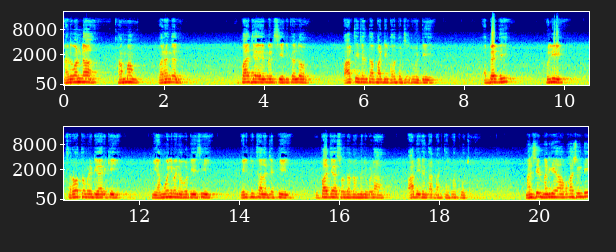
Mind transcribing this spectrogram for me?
నల్గొండ ఖమ్మం వరంగల్ ఉపాధ్యాయ ఎమ్మెల్సీ ఎన్నికల్లో భారతీయ జనతా పార్టీ బలపరిచినటువంటి అభ్యర్థి పులి సర్వోత్తమ రెడ్డి గారికి మీ అమూల్యమైన ఓటేసి గెలిపించాలని చెప్పి ఉపాధ్యాయ సోదరులందరినీ కూడా భారతీయ జనతా పార్టీ తరఫున కోరుచున్నాం. మనిషి మలిగే అవకాశం ఉంది.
